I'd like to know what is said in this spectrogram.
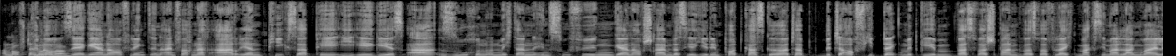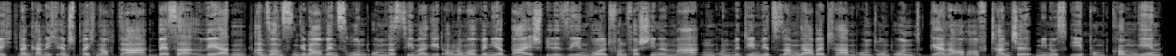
Anlaufstelle, genau, oder? sehr gerne auf LinkedIn einfach nach Adrian Piekser, P-I-E-G-S-A, suchen und mich dann hinzufügen. Gerne auch schreiben, dass ihr hier den Podcast gehört habt. Bitte auch Feedback mitgeben. Was war spannend, was war vielleicht maximal langweilig. Dann kann ich entsprechend auch da besser werden. Ansonsten, genau, wenn es rund um das Thema geht, auch nochmal, wenn ihr Beispiele sehen wollt von verschiedenen Marken und mit denen wir zusammengearbeitet haben und, und, und, gerne auch auf tante-e.com gehen.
